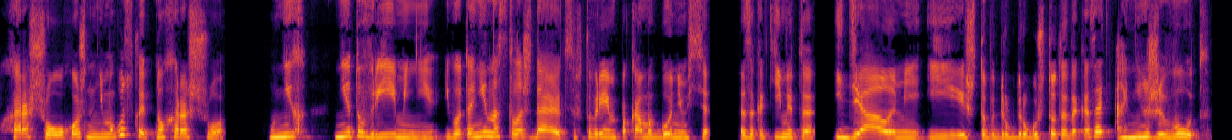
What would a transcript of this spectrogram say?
хорошо, ухоженно не могу сказать, но хорошо. У них нету времени. И вот они наслаждаются в то время, пока мы гонимся за какими-то идеалами и чтобы друг другу что-то доказать, они живут.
